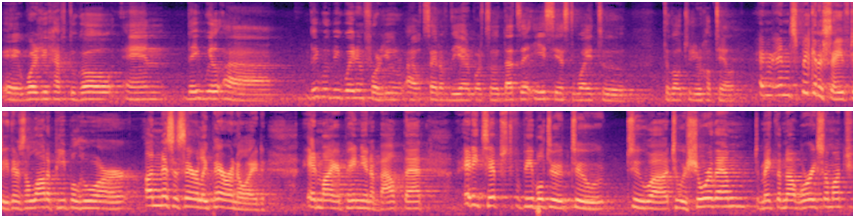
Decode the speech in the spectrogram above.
uh, where you have to go and they will, uh, they will be waiting for you outside of the airport. So that's the easiest way to, to go to your hotel. And, and speaking of safety, there's a lot of people who are unnecessarily paranoid, in my opinion, about that. Any tips for people to to to uh, to assure them to make them not worry so much?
